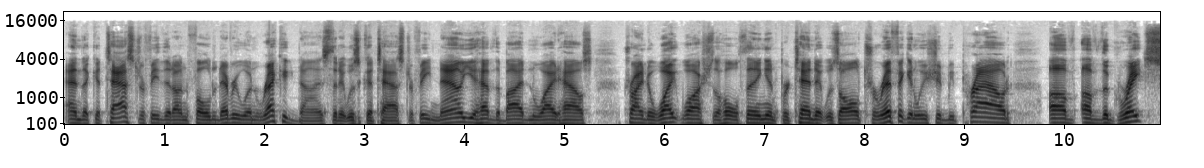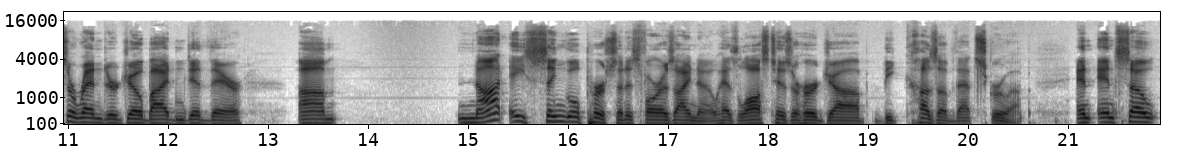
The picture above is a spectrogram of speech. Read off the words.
and the catastrophe that unfolded, everyone recognized that it was a catastrophe. Now you have the Biden White House trying to whitewash the whole thing and pretend it was all terrific and we should be proud of of the great surrender Joe Biden did there. Um, not a single person, as far as I know, has lost his or her job because of that screw up, and and so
